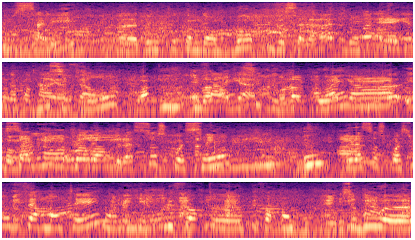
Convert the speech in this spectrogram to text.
doux salé, euh, donc comme dans beaucoup de salades, donc aigre, le citron, doux, on va avoir du sucre de coco, euh, et salé, on va avoir de la sauce poisson ou de la sauce poisson fermentée, donc qui est plus forte, euh, plus forte en goût. Et ce goût euh,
